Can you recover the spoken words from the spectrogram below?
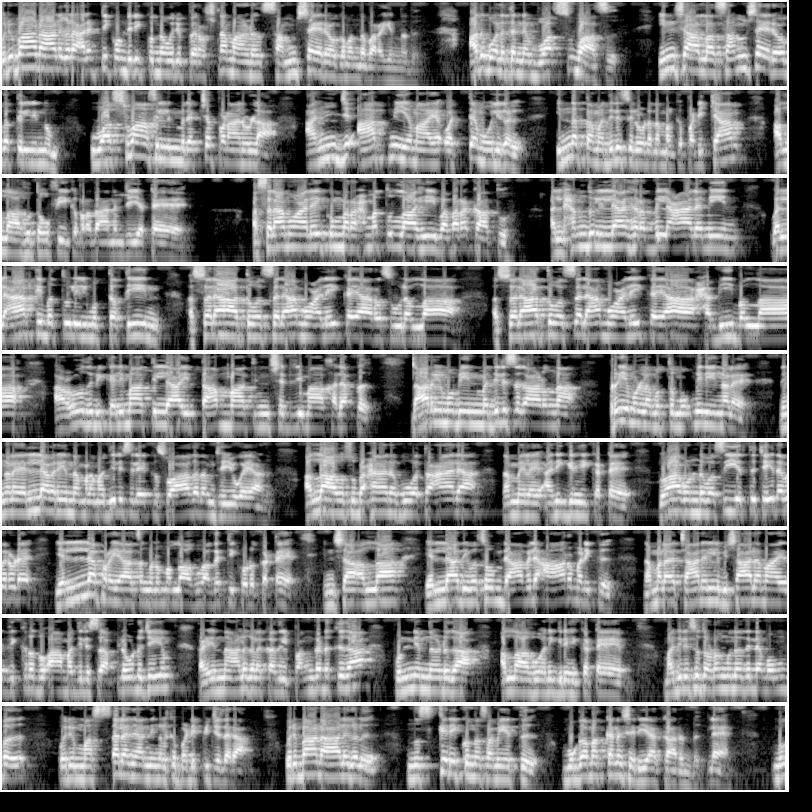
ഒരുപാട് ആളുകളെ അലട്ടിക്കൊണ്ടിരിക്കുന്ന ഒരു പ്രശ്നമാണ് സംശയരോഗം എന്ന് പറയുന്നത്. അതുപോലെ തന്നെ വസ്വാസ്. ഇൻഷാല്ല സംശയരോഗത്തിൽ നിന്നും വസ്വാസിൽ നിന്നും രക്ഷപ്പെടാനുള്ള അഞ്ച് ആത്മീയമായ ഒറ്റമൂലികൾ ഇന്നത്തെ മജിലിസിലൂടെ നമ്മൾക്ക് പഠിക്കാം. അള്ളാഹു തൗഫീക്ക് പ്രദാനം ചെയ്യട്ടെ. അസ്സലാമു അലൈക്കും വറഹമത്തുല്ലാഹി വബറകാത്തു അൽഹംദുലില്ലാഹി റബ്ബിൽ ആലമീൻ. വൽ ആഖിബത്തു ലിൽ മുത്തഖീൻ. അസ്സലാത്തു വസ്സലാമു അലൈക യാ റസൂലല്ലാഹ് അസ്സലാത്തു വസ്സലാമു അലൈക യാ ഹബീബല്ലാ. അഊദു ബികലിമാത്തില്ലാഹി താമ്മാത്തിൻ ശർരി മാ ഖലഖ്. ദാറുൽ മുബീൻ മജ്ലിസ് കാണുന്ന പ്രിയമുള്ള മുത്തു മുഅ്മിനീങ്ങളെ നിങ്ങളെ എല്ലാവരെയും നമ്മളെ മജ്ലിസിലേക്ക് സ്വാഗതം ചെയ്യുകയാണ്. അള്ളാഹു വതആല നമ്മളെ അനുഗ്രഹിക്കട്ടെ. ദുആ കൊണ്ട് വസീയത്ത് ചെയ്തവരുടെ എല്ലാ പ്രയാസങ്ങളും അള്ളാഹു അകറ്റി കൊടുക്കട്ടെ ഇൻഷാ അള്ളാഹ് എല്ലാ ദിവസവും രാവിലെ ആറു മണിക്ക് നമ്മളെ ചാനലിൽ വിശാലമായ ദിക്രതു ആ മജ്ലിസ് അപ്ലോഡ് ചെയ്യും. കഴിയുന്ന ആളുകളൊക്കെ അതിൽ പങ്കെടുക്കുക പുണ്യം നേടുക. അള്ളാഹു അനുഗ്രഹിക്കട്ടെ. മജ്ലിസ് തുടങ്ങുന്നതിന്റെ മുമ്പ് ഒരു മസല ഞാൻ നിങ്ങൾക്ക് പഠിപ്പിച്ചു തരാം. ഒരുപാട് ആളുകൾ നിസ്കരിക്കുന്ന സമയത്ത് മുഖമക്കനെ ശരിയാക്കാറുണ്ട് അല്ലെ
